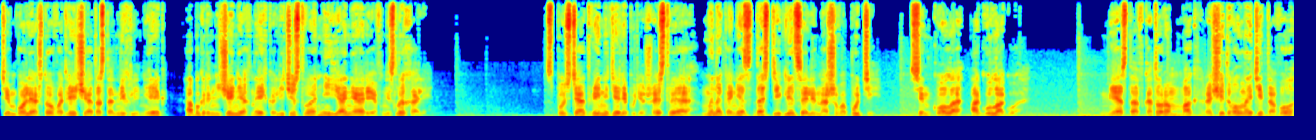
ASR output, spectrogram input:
Тем более, что в отличие от остальных линеек, об ограничениях на их количество ни я, ни Ареф не слыхали. Спустя две недели путешествия мы, наконец, достигли цели нашего пути — Синкола Агулагуа. Место, в котором маг рассчитывал найти того,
